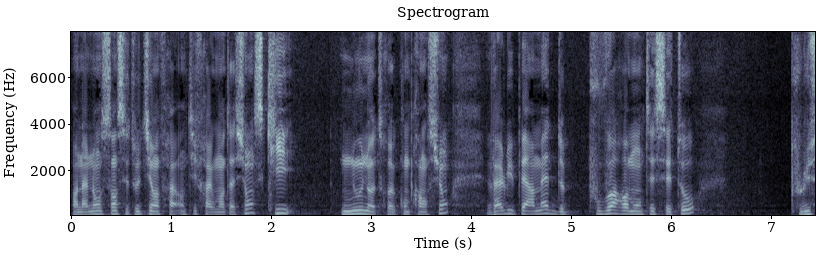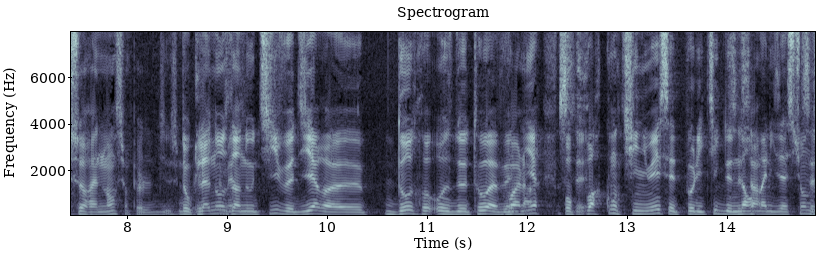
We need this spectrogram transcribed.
en annonçant cet outil anti-fragmentation, ce qui, nous, notre compréhension, va lui permettre de pouvoir remonter ses taux plus sereinement, si on peut le dire. Donc l'annonce d'un outil veut dire euh, d'autres hausses de taux à venir pour pouvoir continuer cette politique de normalisation de,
